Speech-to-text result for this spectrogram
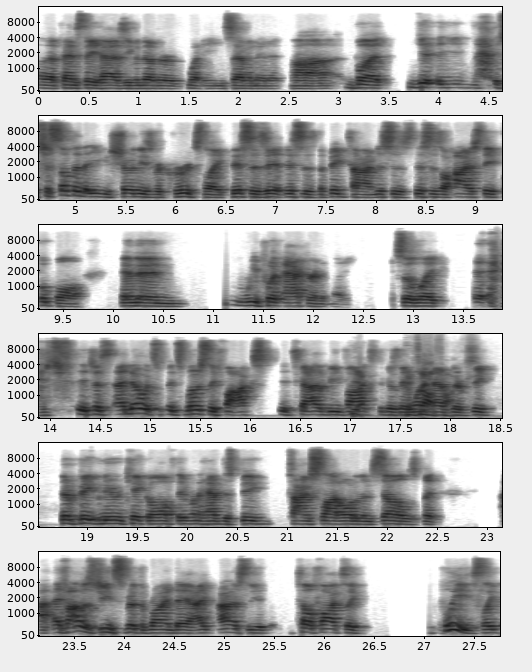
that Penn State has, even though they're what eight and seven in it. Uh, but yeah, it's just something that you can show these recruits like this is it. This is the big time. This is this is Ohio State football, and then we put Akron at night. So like. It's it just I know it's it's mostly Fox. It's got to be Fox because they want to have their big their big noon kickoff. They want to have this big time slot all to themselves. But I- if I was Gene Smith or Ryan Day, I honestly tell Fox like, please, like,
